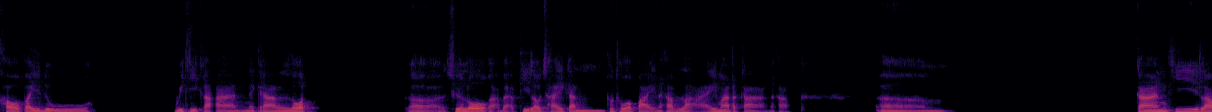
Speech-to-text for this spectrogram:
เขาไปดูวิธีการในการลดเชื้อโรคอะแบบที่เราใช้กันทั่ว ๆ ไปนะครับ หลายมาตรการนะครับการที่เรา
